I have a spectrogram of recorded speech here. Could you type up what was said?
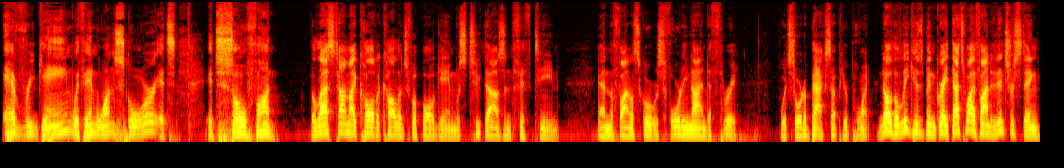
every game within one score. It's it's so fun. The last time I called a college football game was 2015, and the final score was 49 to 3, which sort of backs up your point. No, the league has been great. That's why I find it interesting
